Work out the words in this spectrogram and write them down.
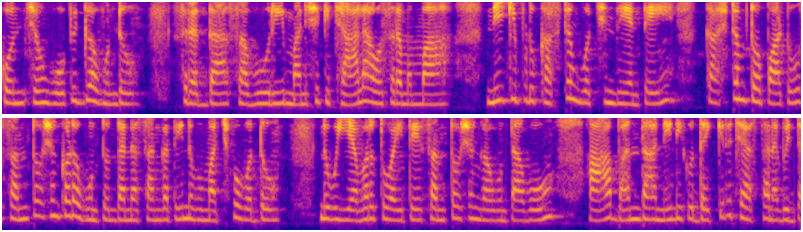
కొంచెం ఓపిగ్గా ఉండు. శ్రద్ధ సబూరి మనిషికి చాలా అవసరమమ్మా. నీకిప్పుడు కష్టం వచ్చింది అంటే కష్టంతో పాటు సంతోషం కూడా ఉంటుందన్న సంగతి నువ్వు మర్చిపోవద్దు. నువ్వు ఎవరితో అయితే సంతోషంగా ఉంటావో ఆ బంధాన్ని నీకు దగ్గర చేస్తాను బిడ్డ.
